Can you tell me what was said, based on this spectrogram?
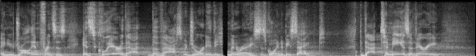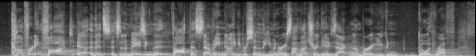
and you draw inferences, it's clear that the vast majority of the human race is going to be saved. That to me is a very comforting thought. Uh, it's, it's an amazing that, thought that 70, 90% of the human race, I'm not sure the exact number, you can go with rough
